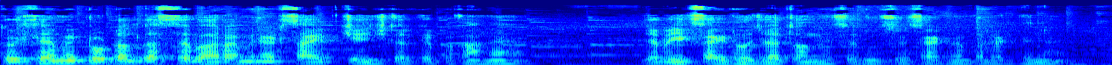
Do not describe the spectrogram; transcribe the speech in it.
तो इसे हमें टोटल 10 से 12 मिनट साइड चेंज करके पकाना है। जब एक साइड हो जाए तो हमें इसे दूसरी साइड में पलट देना है।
